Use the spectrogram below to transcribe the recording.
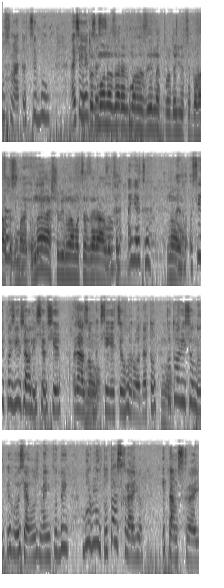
у шмат оце був. А це як То зас- можна зараз в магазинах продаються багато То ж маку. є. Нащо він вам оце зараза? О, Це, А як ну, е, всі поз'їжджалися всі разом Ну. сіять цього роду, то Ну. котрийсь онук його взяв у жмень куди, бурнув тут з краю і там з краю.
